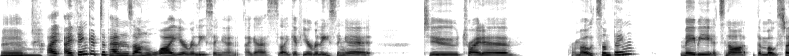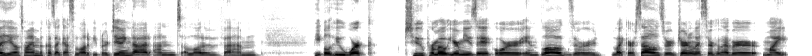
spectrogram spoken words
Um I, I think it depends on why you're releasing it, I guess. Like if you're releasing it to try to promote something, maybe it's not the most ideal time because I guess a lot of people are doing that and a lot of um, people who work to promote your music or in blogs or like ourselves or journalists or whoever might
